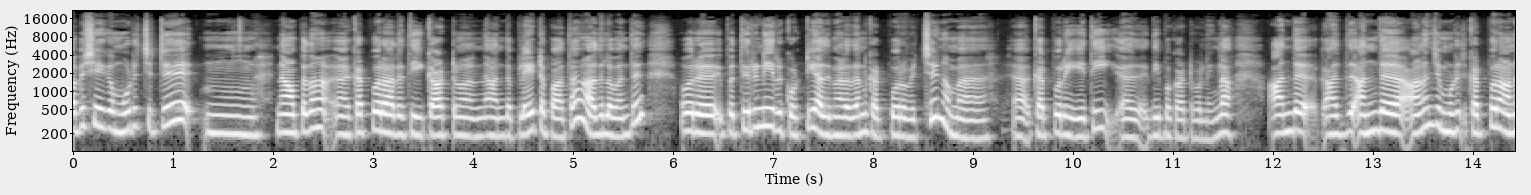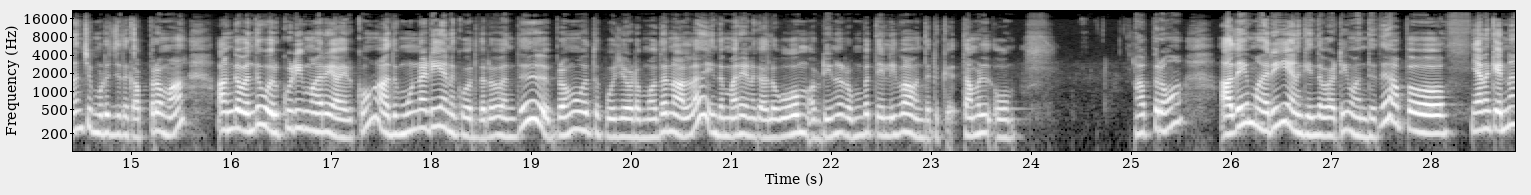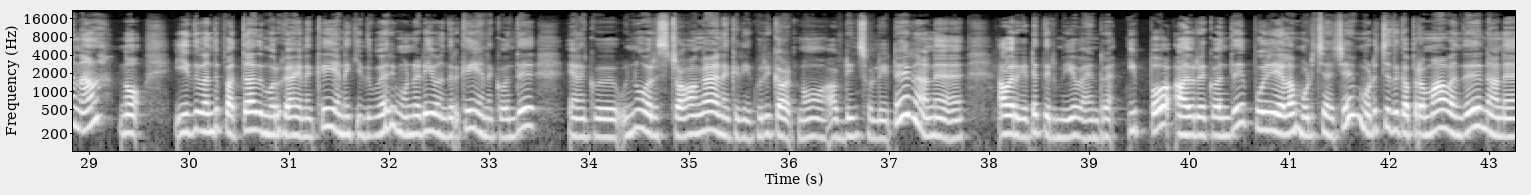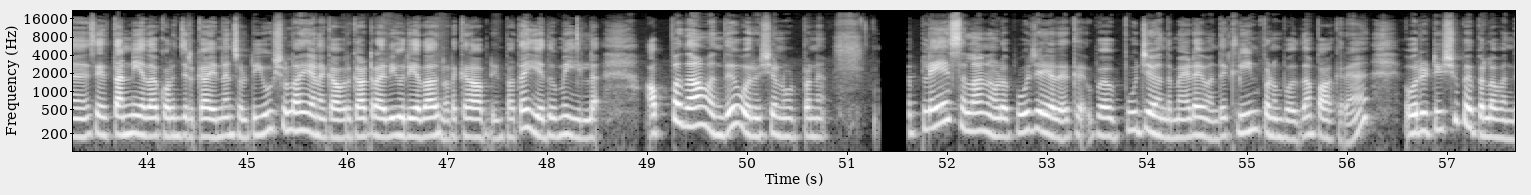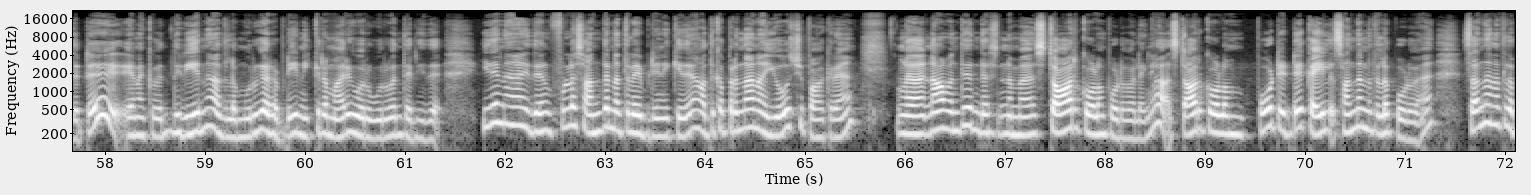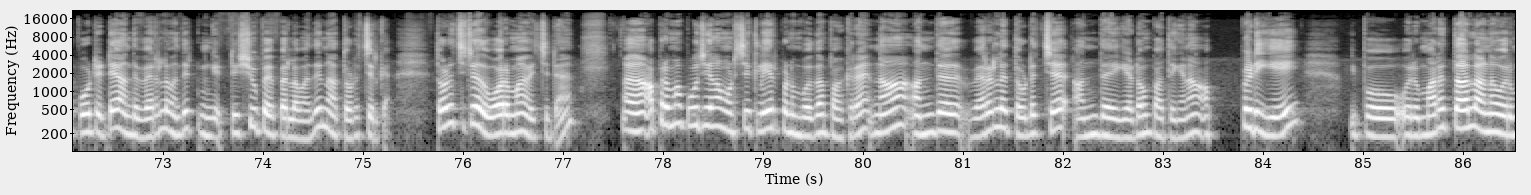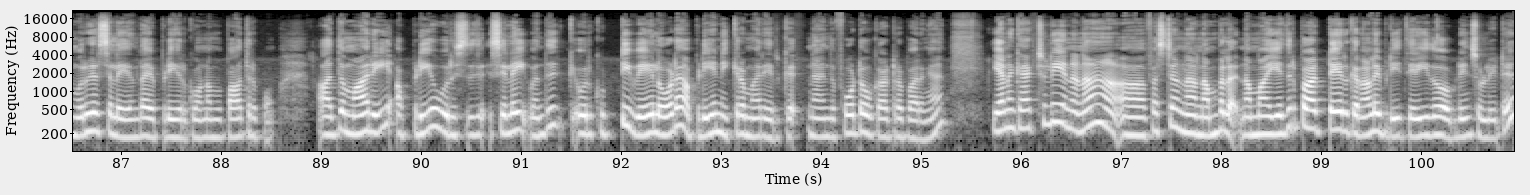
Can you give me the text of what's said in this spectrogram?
அபிஷேகம் முடிச்சுட்டு நான் அப்போ தான் கற்பூர ஆரத்தி காட்டு அந்த பிளேட்டை பார்த்தா அதில் அதில் வந்து ஒரு இப்போ திருநீர் கொட்டி அது மேலே தான் கற்பூரம் வச்சு நம்ம கற்பூரம் ஏற்றி தீபம் காட்டுவோம் இல்லைங்களா? அந்த அது அந்த அணைஞ்சு முடி கற்பூரம் அணைஞ்சு முடிஞ்சதுக்கு அப்புறமா அங்கே வந்து ஒரு குடி மாதிரி ஆயிருக்கும். அது முன்னாடியே எனக்கு ஒரு தடவை வந்து பிரம்மபுத்த பூஜையோட முத நாளில் இந்த மாதிரி எனக்கு அதில் ஓம் அப்படின்னு ரொம்ப தெளிவாக வந்துருக்கு தமிழ் ஓம். அப்புறம் அதே மாதிரி எனக்கு இந்த வாட்டி வந்தது. அப்போது எனக்கு என்னென்னா நோ இது வந்து பத்தாவது முருகா எனக்கு எனக்கு இது மாதிரி முன்னாடியே வந்திருக்கு. எனக்கு வந்து எனக்கு இன்னும் ஒரு ஸ்ட்ராங்காக எனக்கு நீ குறிக்காட்டணும் அப்படின்னு சொல்லிட்டு நான் அவர்கிட்ட திரும்பியும் வேண்டுறேன். இப்போது அவருக்கு வந்து பூஜையெல்லாம் முடிச்சாச்சு. முடிச்சதுக்கப்புறமா வந்து நான் சரி தண்ணி ஏதாவது குறைஞ்சிருக்கா என்னன்னு சொல்லிட்டு யூஸ்வலாக எனக்கு அவர் காட்டுற அறிகுறி ஏதாவது நடக்கிறா அப்படின்னு பார்த்தா எதுவுமே இல்லை. அப்போ தான் வந்து ஒரு விஷயம் நோட் பண்ணேன். பிளேஸ் எல்லாம் என்னோடய பூஜை இப்போ பூஜை அந்த மேடை வந்து க்ளீன் பண்ணும்போது தான் பார்க்குறேன் ஒரு டிஷ்யூ பேப்பரில் வந்துட்டு எனக்கு வந்து திடீர்னு அதில் முருகர் அப்படியே நிற்கிற மாதிரி ஒரு உருவம் தெரியுது. இது நான் இது ஃபுல்லாக சந்தனத்தில் இப்படி நிற்கிது அதுக்கப்புறம் தான் நான் யோசிச்சு பார்க்குறேன் நான் வந்து இந்த நம்ம ஸ்டார் கோலம் போடுவேன் இல்லைங்களா? ஸ்டார் கோலம் போட்டுட்டு கையில் சந்தனத்தில் போடுவேன். சந்தனத்தில் போட்டுட்டு அந்த விரலை வந்து இங்கே டிஷ்யூ பேப்பரில் வந்து நான் தொடச்சிருக்கேன். தொடச்சிட்டு அது ஓரமாக வச்சுட்டேன். அப்புறமா பூஜையெல்லாம் முடித்து கிளியர் பண்ணும்போது தான் பார்க்குறேன். நான் அந்த விரலை தொடச்ச அந்த இடம் பார்த்திங்கன்னா அப்படியே இப்போது ஒரு மரத்தால் ஆனால் ஒரு முருகர் சிலை இருந்தால் எப்படி இருக்கும்? நம்ம பார்த்துருப்போம். அது மாதிரி அப்படியே ஒரு சிலை வந்து ஒரு குட்டி வேலோடு அப்படியே நிற்கிற மாதிரி இருக்குது நான் இந்த ஃபோட்டோவை காட்டுற பாருங்கள் எனக்கு ஆக்சுவலி என்னென்னா ஃபஸ்ட்டு நான் நம்பலை. நம்ம எதிர்பார்ட்டே இருக்கிறனால இப்படி தெரியுதோ அப்படின்னு சொல்லிட்டு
